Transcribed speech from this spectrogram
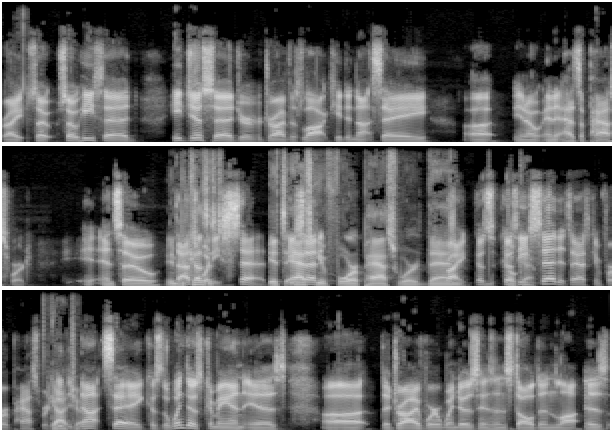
Right. So, so he said he just said your drive is locked. He did not say, uh, you know, and it has a password. And so and that's what he said. It's he asking said, for a password, then right? Because okay. he said it's asking for a password. Gotcha. He did not say because the Windows command is uh, the drive where Windows is installed and lo- is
